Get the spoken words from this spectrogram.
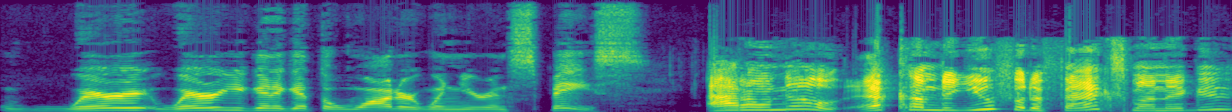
Where where are you gonna get the water when you're in space? I don't know. I come to you for the facts, my nigga.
